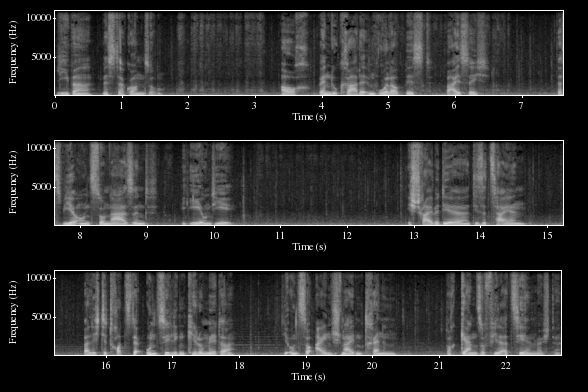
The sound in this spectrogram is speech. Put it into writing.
Lieber Mr. Gonzo, auch wenn du gerade im Urlaub bist, weiß ich, dass wir uns so nahe sind wie eh und je. Ich schreibe dir diese Zeilen, weil ich dir trotz der unzähligen Kilometer, die uns so einschneidend trennen, doch gern so viel erzählen möchte.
